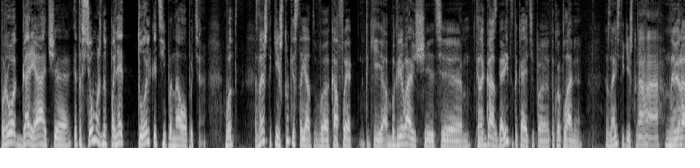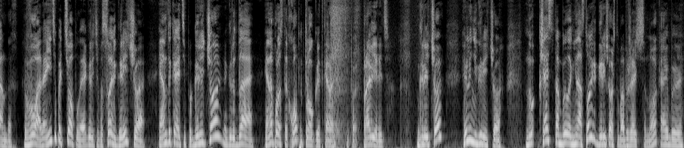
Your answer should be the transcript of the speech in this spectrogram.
про горячее, это все можно понять только, типа, на опыте. Вот знаешь, такие штуки стоят в кафе, такие обогревающие эти... Когда газ горит, и такая, типа, такое пламя. Знаете такие штуки? Ага. На верандах. Вот, они типа теплые. Я говорю, типа, Соня, горячо. И она такая, типа, горячо? Я говорю, да. И она просто хоп и трогает, короче, типа, проверить, горячо или не горячо. Ну, к счастью, там было не настолько горячо, чтобы обжечься, но как бы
